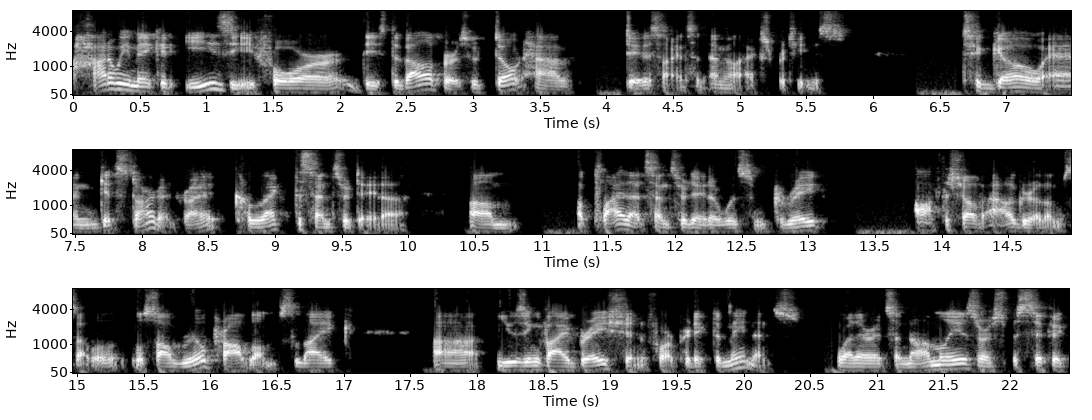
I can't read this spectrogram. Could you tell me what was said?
how do we make it easy for these developers who don't have data science and ML expertise to go and get started, right? Collect the sensor data, um, apply that sensor data with some great off-the-shelf algorithms that will, will solve real problems like uh, using vibration for predictive maintenance, whether it's anomalies or specific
